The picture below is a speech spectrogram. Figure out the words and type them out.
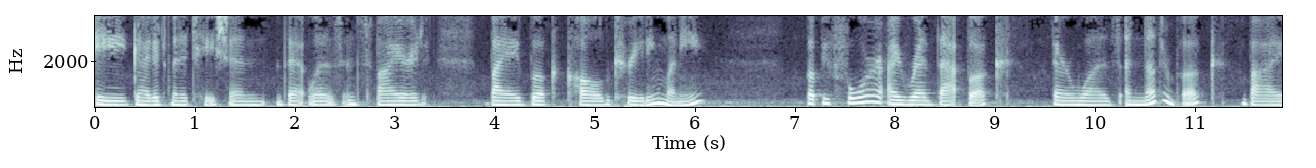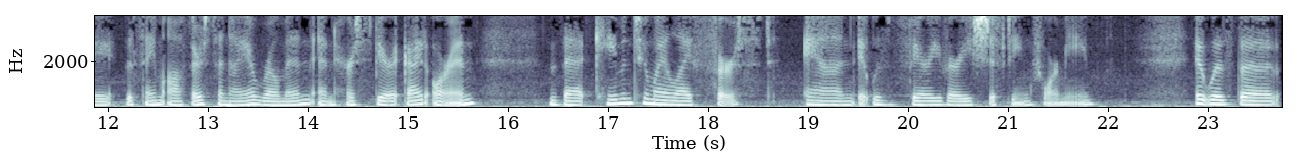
a guided meditation that was inspired by a book called Creating Money. But before I read that book, there was another book by the same author, Sanaya Roman, and her spirit guide, Orin, that came into my life first. And it was very, very shifting for me. It was the,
